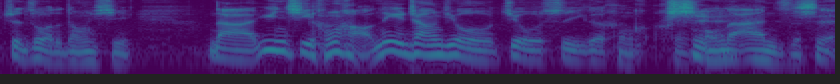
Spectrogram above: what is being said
制作的东西。那运气很好，那一张就就是一个很很红的案子。是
